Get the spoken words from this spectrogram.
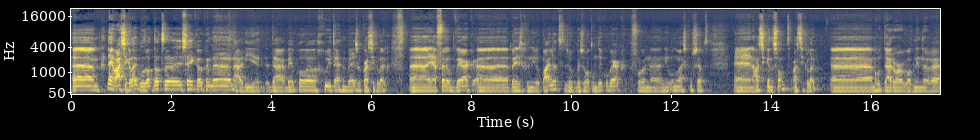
ja. um, Nee, maar hartstikke leuk. Dat, dat is zeker ook een... nou, die, daar ben je ook wel een goede tijd mee bezig. Ook hartstikke leuk. ja, verder op werk bezig een nieuwe pilot. Dus ook best wel wat ontwikkelwerk voor een nieuw onderwijsconcept. En hartstikke interessant, hartstikke leuk. Uh, maar goed, daardoor wat minder uh,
